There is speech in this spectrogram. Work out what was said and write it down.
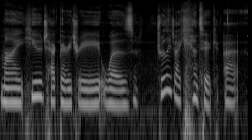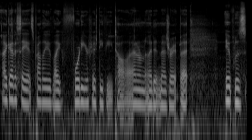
My huge hackberry tree was truly gigantic. Uh, I gotta say, it's probably like 40 or 50 feet tall. I don't know, I didn't measure it, but it was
